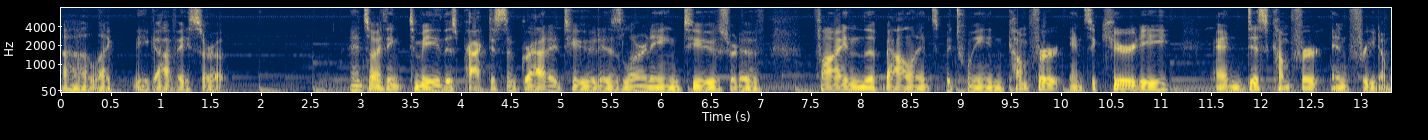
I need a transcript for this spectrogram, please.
uh, like the agave syrup? And so I think to me, this practice of gratitude is learning to sort of find the balance between comfort and security and discomfort and freedom,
